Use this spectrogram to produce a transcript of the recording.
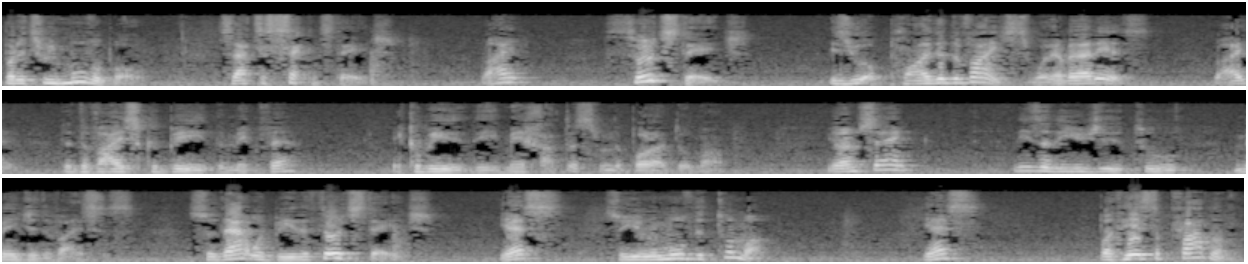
but it's removable. So that's the second stage, right? Third stage is you apply the device, whatever that is, right? The device could be the mikveh, it could be the mechatas from the Parah Adumah. You know what I'm saying? These are the, usually the two major devices. So that would be the third stage. Yes? So you remove the tumah. Yes? But here's the problem.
